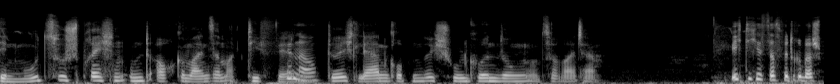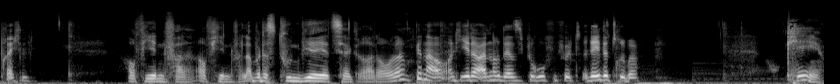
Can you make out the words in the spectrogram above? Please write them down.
Den Mut zusprechen und auch gemeinsam aktiv werden. Genau. Durch Lerngruppen, durch Schulgründungen und so weiter. Wichtig ist, dass wir drüber sprechen. Auf jeden Fall, auf jeden Fall. Aber das tun wir jetzt ja gerade, oder? Genau. Und jeder andere, der sich berufen fühlt, redet drüber. Okay.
